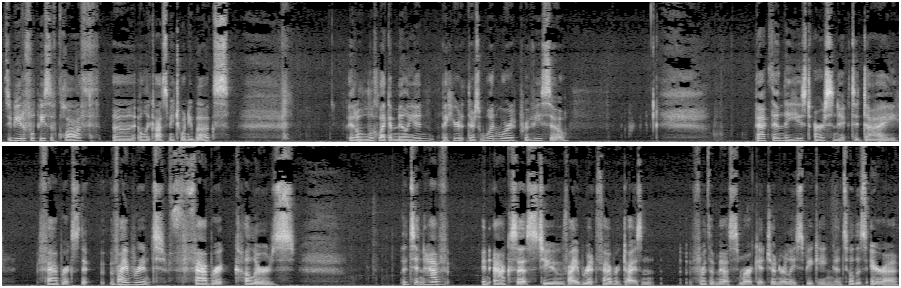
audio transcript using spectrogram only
It's a beautiful piece of cloth. Uh it only cost me 20 bucks. It'll look like a million, but here there's one more proviso. Back then they used arsenic to dye fabrics that vibrant fabric colors it didn't have an access to vibrant fabric dyes and for the mass market generally speaking until this era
